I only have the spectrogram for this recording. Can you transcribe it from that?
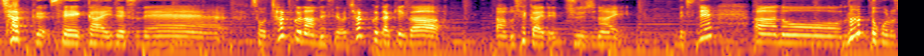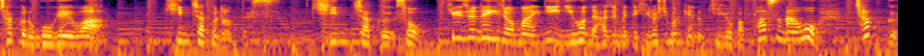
チャック正解ですね。そうチャックなんですよ。チャックだけがあの世界で通じないですね。あのなんとこのチャックの語源は巾着なんです。巾着。そう。90年以上前に日本で初めて広島県の企業がファスナーをチャック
